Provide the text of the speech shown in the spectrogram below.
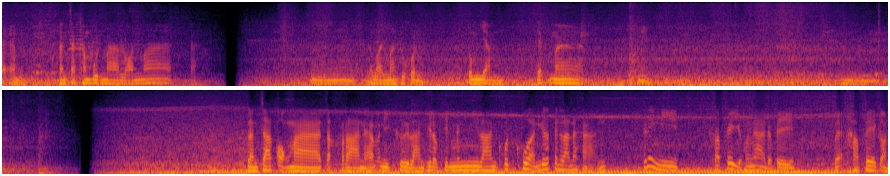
ลายๆอันหลังจากทำบุญมาร้อนมากอืมอร่อยมากทุกคน ต้มยำแซ่บมากอืมอืม หลังจากออกมาจากร้านนะครับ อันนี้คือร้านที่เรากินมันมีร้านโคตรขั้วอันนี้ก็จะเป็นร้านอาหารแล้วนี่มีคาเฟ่อยู่ข้างหน้าเดี๋ยวไปแวะคาเฟ่ก่อน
